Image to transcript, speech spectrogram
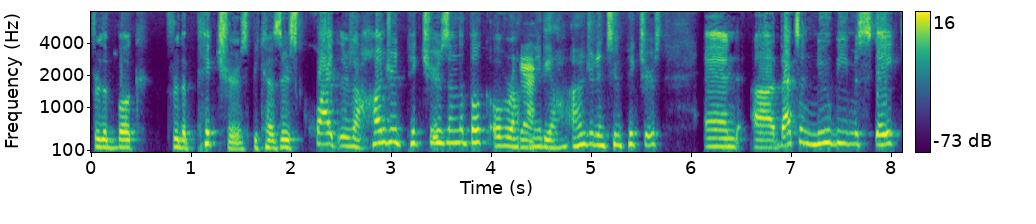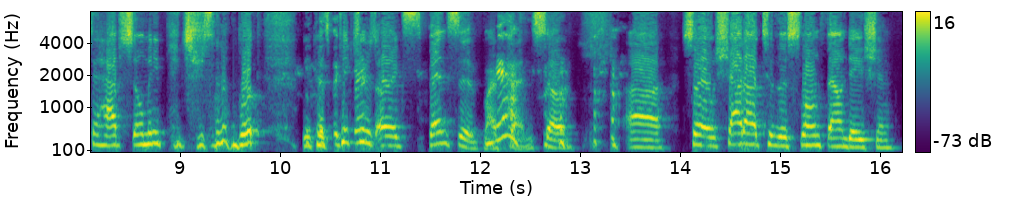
for the book for the pictures because there's quite there's a hundred pictures in the book, over yeah. maybe 102 pictures, and uh, that's a newbie mistake to have so many pictures in a book because pictures are expensive, my yeah. friends. So, uh, so shout out to the Sloan Foundation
